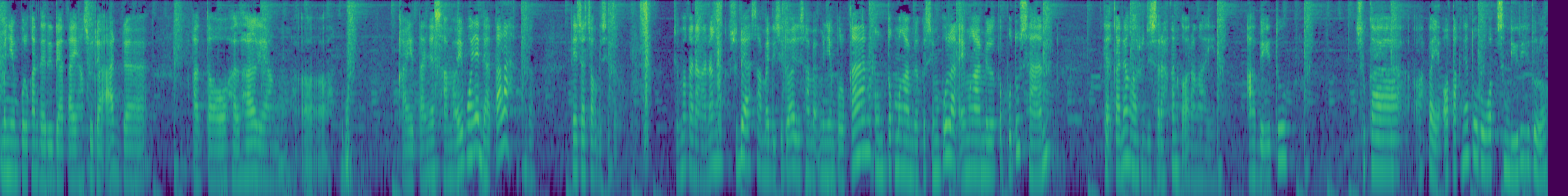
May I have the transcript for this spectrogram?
menyimpulkan dari data yang sudah ada atau hal-hal yang uh, kaitannya sama, ya pokoknya data lah, gitu. dia cocok di situ. Cuma kadang-kadang sudah sampai di situ aja sampai menyimpulkan untuk mengambil kesimpulan, eh mengambil keputusan, kadang harus diserahkan ke orang lain. AB itu suka apa ya otaknya tuh ruwet sendiri gitu loh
